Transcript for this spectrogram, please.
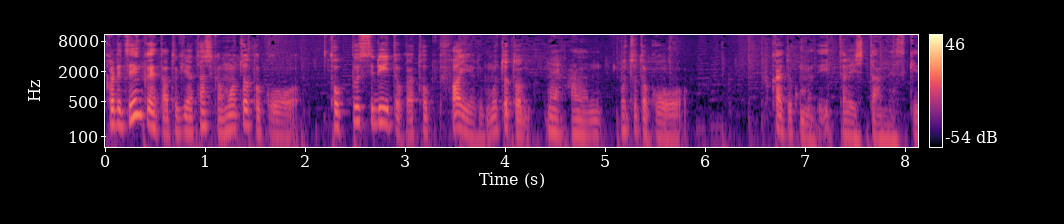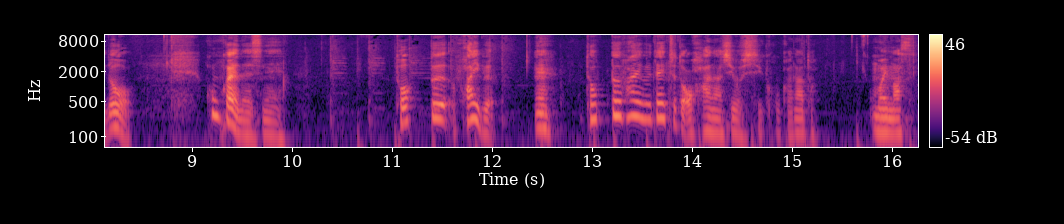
これ前回やった時は確かもうちょっとこう、トップ3とかトップ5よりもうちょっとね、あの、もうちょっとこう、深いとこまで行ったりしたんですけど、今回はですね、トップ5、ね、トップ5でちょっとお話をしていこうかなと思います。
